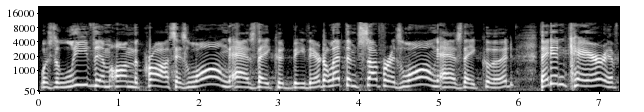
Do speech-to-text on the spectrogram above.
was to leave them on the cross as long as they could be there, to let them suffer as long as they could. They didn't care if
